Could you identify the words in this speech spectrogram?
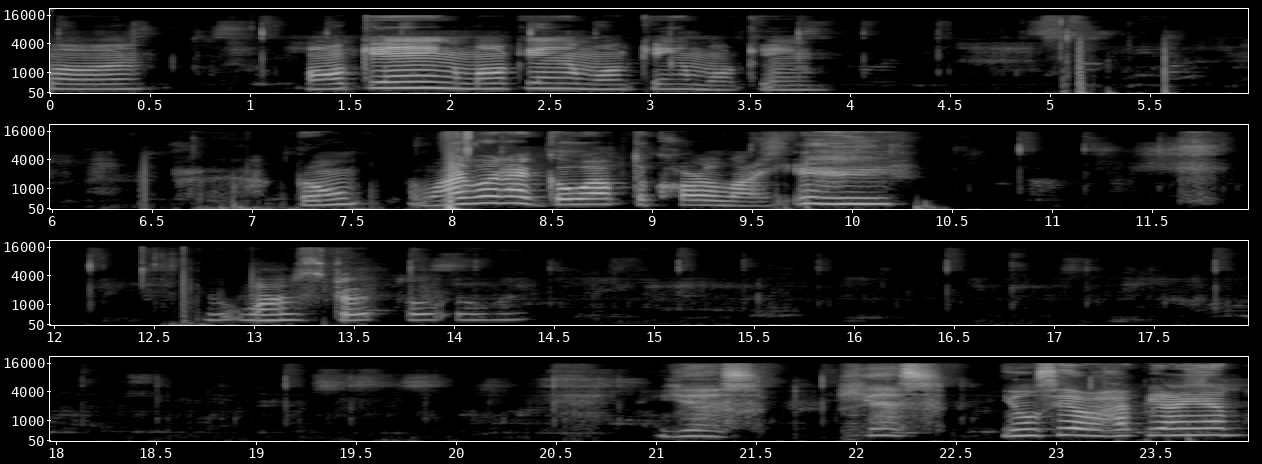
on. Walking, walking, I'm walking, I'm walking. Don't. Why would I go out the car light? Want to start all over? Yes, yes. You don't see how happy I am?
